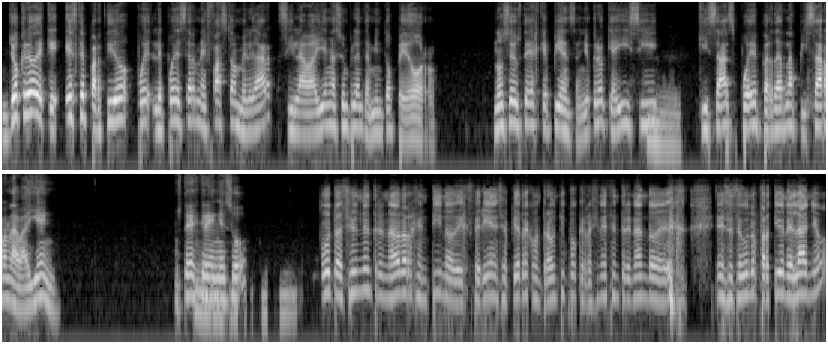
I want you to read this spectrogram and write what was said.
Yo creo de que este partido puede- le puede ser nefasto a Melgar si la Bahía hace un planteamiento pedorro. No sé ustedes qué piensan. Yo creo que ahí sí quizás puede perder la pizarra la Bahía. ¿Ustedes creen eso? Puta, si un entrenador argentino de experiencia pierde contra un tipo que recién está entrenando en, en su segundo partido en el año,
